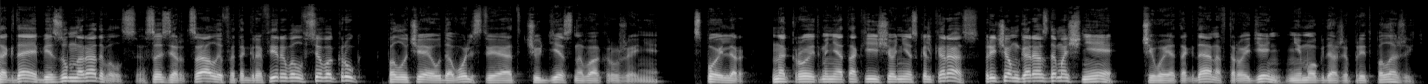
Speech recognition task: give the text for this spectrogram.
Тогда я безумно радовался, созерцал и фотографировал все вокруг, получая удовольствие от чудесного окружения. Спойлер, накроет меня так еще несколько раз, причем гораздо мощнее, чего я тогда, на второй день, не мог даже предположить.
